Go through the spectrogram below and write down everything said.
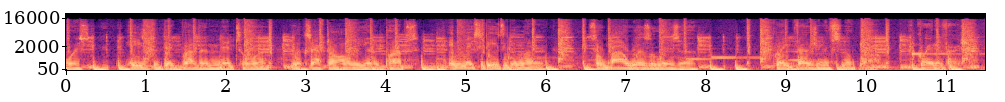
voice. He's the big brother, mentor, looks after all of the young pups, and he makes it easy to learn. So Bow Wizzle is a great version of Snoop Dogg, a greater version.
